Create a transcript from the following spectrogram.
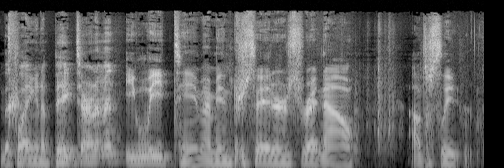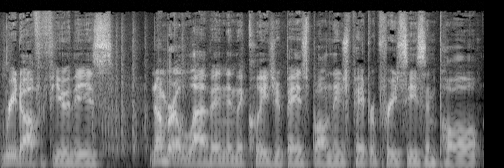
They're playing in a big tournament. elite team. I mean, Crusaders right now. I'll just lead, read off a few of these. Number 11 in the Collegiate Baseball Newspaper preseason poll.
